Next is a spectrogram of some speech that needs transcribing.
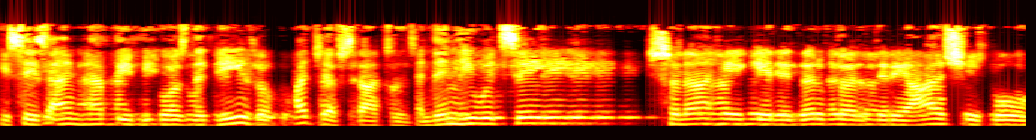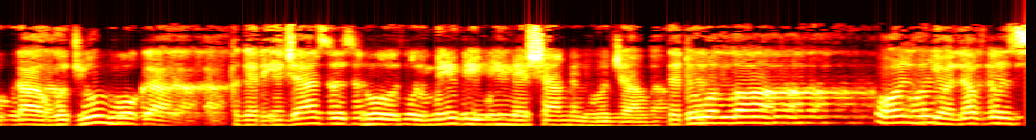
He says, I'm happy because the days of Hajj have started. And then he would say, सुना है तेरे दर पर तेरे आशिकों का हुजूम होगा अगर इजाजत हो तो मैं भी उनमें शामिल हो जाऊं that oh Allah all your lovers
